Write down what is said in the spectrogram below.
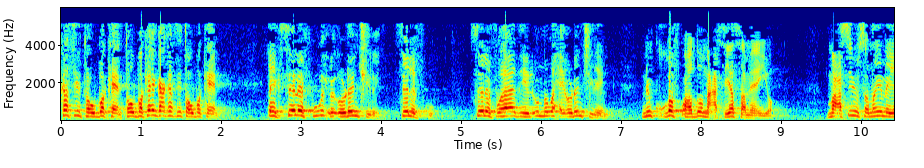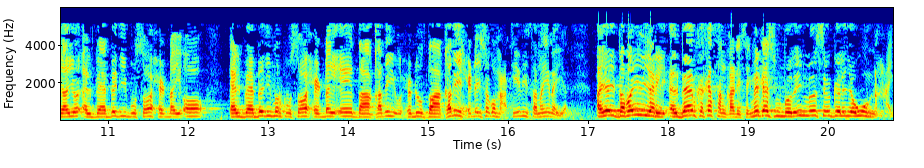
ka sii tawba keen tawba keenkaa ka sii tawba keen. Eg selafku wuxuu odhan jiray selafku selafu haadihi lumma waxay odhan jireen ninku qofku hadduu macsiyo sameeyo. Macsiyuu samaynayaayo albaabadiibuu soo xidhay oo albaabadii markuu soo xidhay ee daaqadihii u xidhu daaqadihii xidhay isagoo macsiyadii samaynaya ayay dabayl yari albaabka ka sanqadhisay markaasuu mooday in loo soo gelayo wuu naxay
